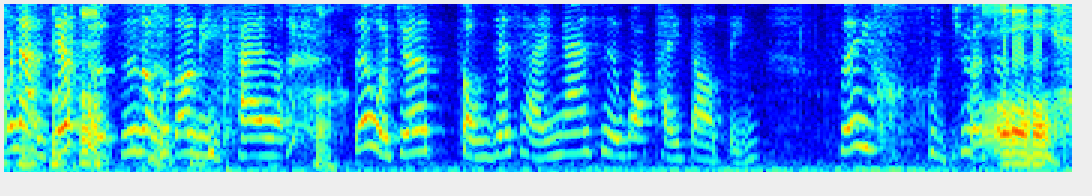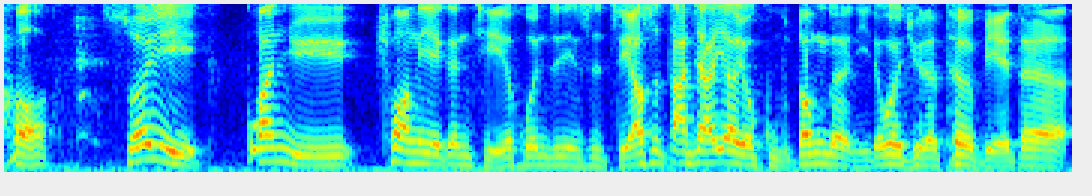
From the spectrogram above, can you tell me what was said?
我两间合资的我都离开了，所以我觉得总结起来应该是挖拍到顶。所以我觉得哦，所以关于创业跟结婚这件事，只要是大家要有股东的，你都会觉得特别的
